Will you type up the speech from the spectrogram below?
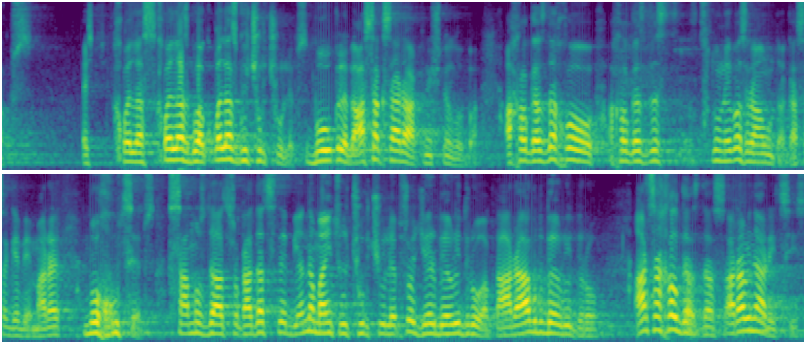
აქვს. ეს ყოველას ყოველას გვაქვს, ყოველას გვიჩურჩულებს. მოუკლება, ასაკს არ აქვს მნიშვნელობა. ახალგაზრდა ხო, ახალგაზრდას ცნუნებას რა უნდა, გასაგებია, მაგრამ მოხუცებს 70-ს რო გადაცდებიან და მაინც უჩურჩულებს, რომ ჯერ ბევრი დრო აქვს. არა აქვს ბევრი დრო. არც ახალგაზრდას არავინ არ იცის,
